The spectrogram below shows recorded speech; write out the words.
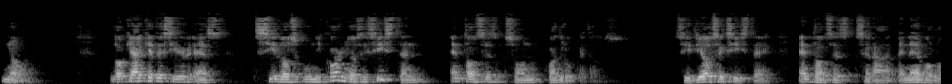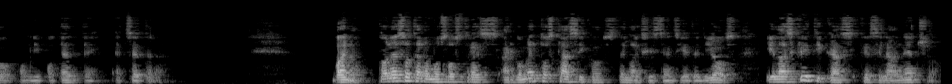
No. Lo que hay que decir es, si los unicornios existen, entonces son cuadrúpedos. Si Dios existe, entonces será benévolo, omnipotente, etc. Bueno, con eso tenemos los tres argumentos clásicos de la existencia de Dios y las críticas que se le han hecho.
